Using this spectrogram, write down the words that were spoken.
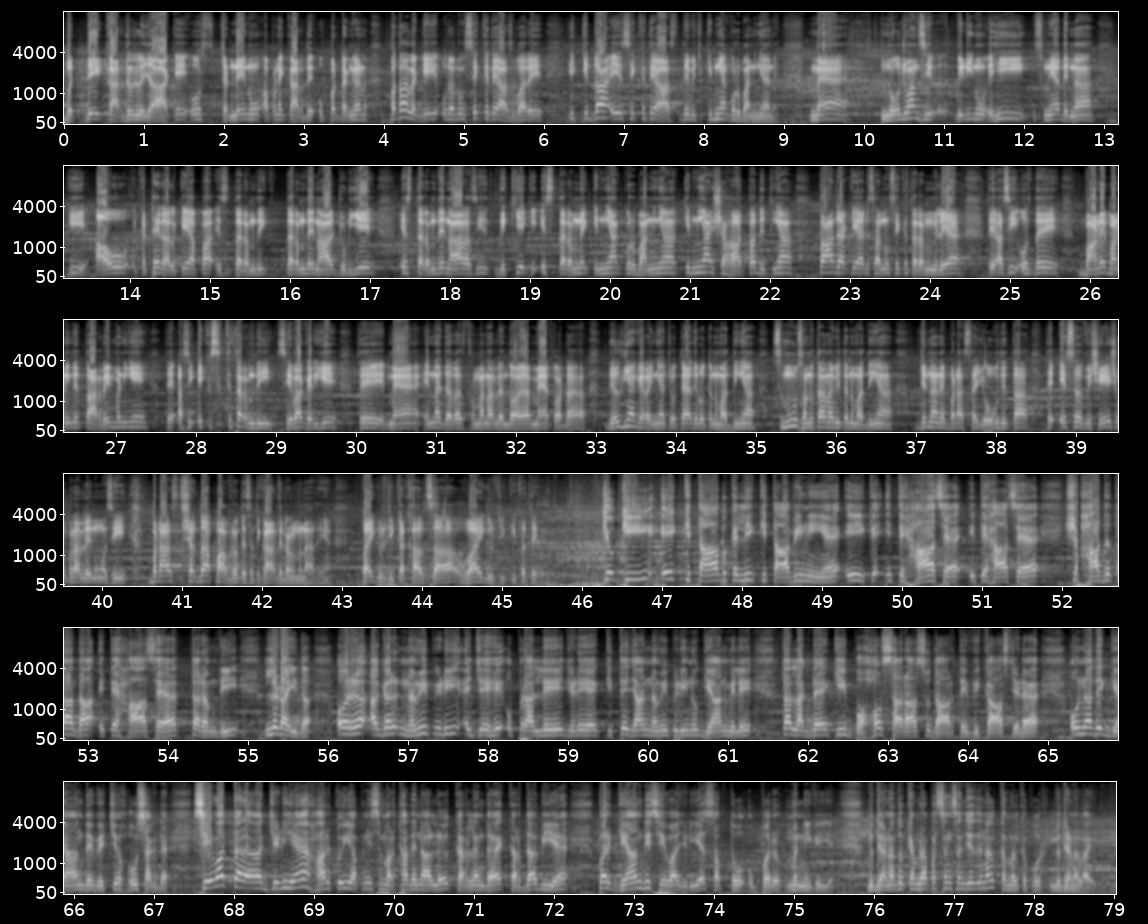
ਬੱਚੇ ਘਰ ਦੇ ਲਿਜਾ ਕੇ ਉਸ ਝੰਡੇ ਨੂੰ ਆਪਣੇ ਘਰ ਦੇ ਉੱਪਰ ਟੰਗਣ। ਪਤਾ ਲੱਗੇ ਉਹਨਾਂ ਨੂੰ ਸਿੱਖ ਇਤਿਹਾਸ ਬਾਰੇ ਕਿ ਕਿੱਦਾਂ ਇਹ ਸਿੱਖ ਇਤਿਹਾਸ ਦੇ ਵਿੱਚ ਕਿੰਨੀਆਂ ਕੁਰਬਾਨੀਆਂ ਨੇ। ਮੈਂ ਨੌਜਵਾਨ ਸੀ- ਪੀੜ੍ਹੀ ਨੂੰ ਇਹੀ ਸੁਨੇਹਾ ਦਿੰਦਾ ਕਿ ਆਓ ਇਕੱਠੇ ਰਲ ਕੇ ਆਪਾਂ ਇਸ ਧਰਮ ਦੀ, ਧਰਮ ਦੇ ਨਾਲ ਜੁੜੀਏ। ਇਸ ਧਰਮ ਦੇ ਨਾਲ ਅਸੀਂ ਦੇਖੀਏ ਕਿ ਇਸ ਧਰਮ ਨੇ ਕਿੰਨੀਆਂ ਕੁਰਬਾਨੀਆਂ, ਕਿੰਨੀਆਂ ਸ਼ਹਾਦਤਾਂ ਦਿੱਤੀਆਂ, ਤਾਂ ਜਾ ਕੇ ਅੱਜ ਸਾਨੂੰ ਸਿੱਖ ਧਰਮ ਮਿਲਿਆ ਤੇ ਅਸੀਂ ਉਸ ਦੇ ਬਾਣੇ ਬਾਣੀ ਦੇ ਧਾਰਨੀ ਬਣੀਏ ਤੇ ਅਸੀਂ ਇੱਕ ਸਿੱਖ ਧਰਮ ਦੀ ਸੇਵਾ ਕਰੀਏ ਤੇ ਮੈਂ ਇੰਨਾ ਜ਼ਿਆਦਾ ਸਮਾਂ ਨਾਲ ਲੈਂਦਾ ਹੋਇਆ, ਮੈਂ ਤੁਹਾਡਾ ਦਿਲ ਦੀਆਂ ਗਹਿਰਾਈਆਂ ਚੋਂ ਤਹਿ ਦਿਲੋਂ ਧੰਨਵਾਦੀ ਹਾਂ ਸਮੂਹ ਸੰਗਤਾਂ ਦਾ ਵੀ ਧੰਨਵਾਦੀ ਹਾਂ ਜਿਨ੍ਹਾਂ ਨੇ ਬੜਾ ਸਹਿਯੋਗ ਦਿੱਤਾ ਤੇ ਇਸ ਵਿਸ਼ੇਸ਼ ਉਪਰਾਲੇ ਨੂੰ ਅਸੀਂ ਬੜਾ ਸ਼ਰਧਾ ਭਾਵਨਾ ਤੇ ਸਤਿਕਾਰ ਦੇ ਨਾਲ ਮਨਾ ਰਹੇ ਹਾਂ। ਵਾਹਿਗੁਰੂ ਜੀ ਕਾ ਖਾਲਸਾ, ਵਾਹਿਗੁਰੂ ਜੀ ਕੀ ਫਤਿਹ। ਕਿਉਂਕਿ ਇਹ ਕਿਤਾਬ, ਕੱਲੀ ਕਿਤਾਬ ਹੀ ਨਹੀਂ ਹੈ, ਇਹ ਇੱਕ ਇਤਿਹਾਸ ਹੈ। ਇਤਿਹਾਸ ਹੈ ਸ਼ਹਾਦਤਾਂ ਦਾ, ਇਤਿਹਾਸ ਹੈ ਧਰਮ ਦੀ ਲੜਾਈ ਦਾ। ਔਰ ਅਗਰ ਨਵੀਂ ਪੀੜ੍ਹੀ ਅਜਿਹੇ ਉਪਰਾਲੇ ਜਿਹੜੇ ਹੈ ਕੀਤੇ ਜਾਣ, ਨਵੀਂ ਪੀੜ੍ਹੀ ਨੂੰ ਗਿਆਨ ਮਿਲੇ, ਤਾਂ ਲੱਗਦਾ ਹੈ ਕਿ ਬਹੁਤ ਸਾਰਾ ਸੁਧਾਰ ਤੇ ਵਿਕਾਸ ਜਿਹੜਾ ਹੈ, ਉਹਨਾਂ ਦੇ ਗਿਆਨ ਦੇ ਵਿੱਚ ਹੋ ਸਕਦਾ ਹੈ। ਸੇਵਾ ਤ- ਜਿਹੜੀ ਹੈ, ਹਰ ਕੋਈ ਆਪਣੀ ਸਮਰੱਥਾ ਦੇ ਨਾਲ ਕਰ ਲੈਂਦਾ ਹੈ, ਕਰਦਾ ਵੀ ਹੈ, ਪਰ ਗਿਆਨ ਦੀ ਸੇਵਾ ਜਿਹੜੀ ਹੈ ਸਭ ਤੋਂ ਉੱਪਰ ਮੰਨੀ ਗਈ ਹੈ। ਲੁਧਿਆਣਾ ਤੋਂ ਕੈਮਰਾ ਪਰਸਨ ਸੰਜੇ ਦੇ ਨਾਲ ਕਮਲ ਕਪੂਰ, ਲੁਧਿਆਣਾ ਲਾਈਵ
